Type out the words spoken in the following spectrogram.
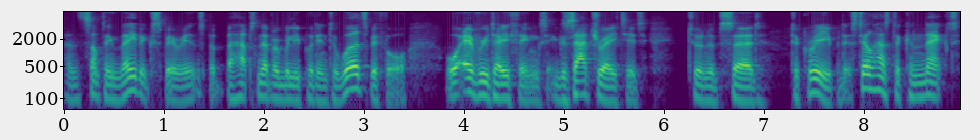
and something they've experienced but perhaps never really put into words before, or everyday things exaggerated to an absurd degree, but it still has to connect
